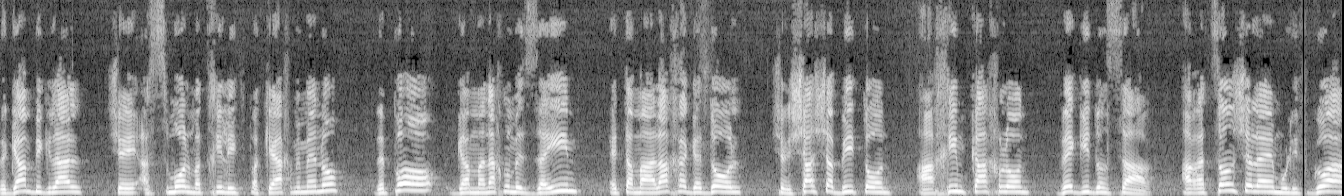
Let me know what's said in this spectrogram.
וגם בגלל שהשמאל מתחיל להתפכח ממנו, ופה גם אנחנו מזהים את המהלך הגדול של שאשא ביטון, האחים כחלון וגדעון סער. הרצון שלהם הוא לפגוע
